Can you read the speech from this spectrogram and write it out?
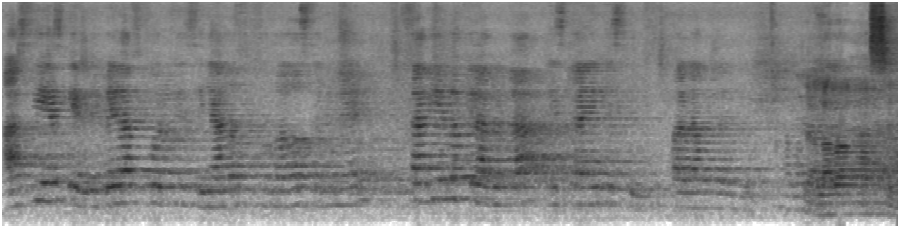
Así es que de veras fueron enseñados y formados según Él, sabiendo que la verdad está en Jesús, palabra de Dios. alabamos, Señor.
